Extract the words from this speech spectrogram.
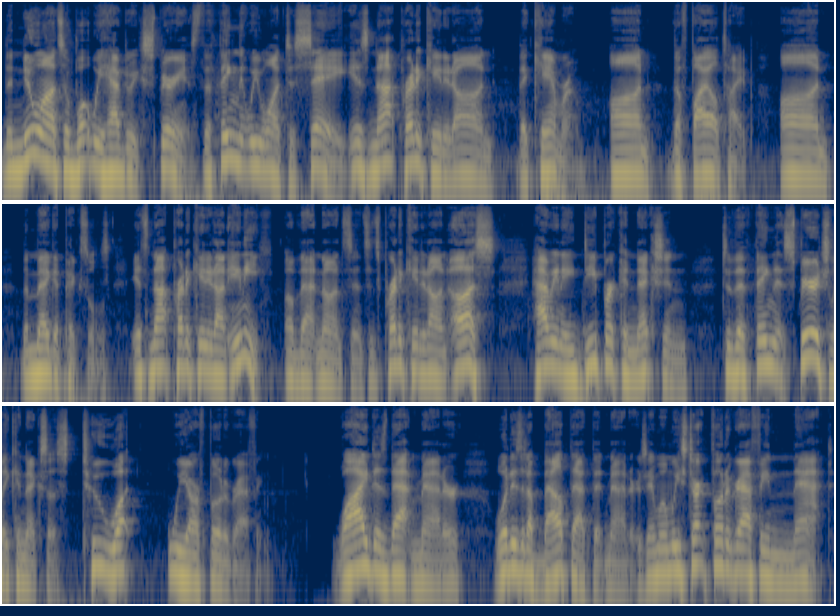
the nuance of what we have to experience, the thing that we want to say, is not predicated on the camera, on the file type, on the megapixels. It's not predicated on any of that nonsense. It's predicated on us having a deeper connection to the thing that spiritually connects us to what we are photographing. Why does that matter? What is it about that that matters? And when we start photographing that,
